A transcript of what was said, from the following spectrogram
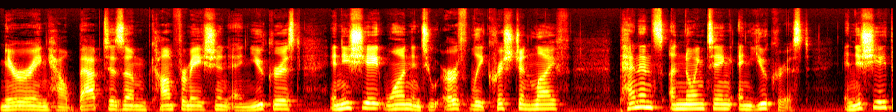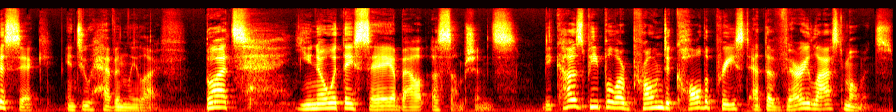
mirroring how baptism, confirmation, and Eucharist initiate one into earthly Christian life, penance, anointing, and Eucharist initiate the sick into heavenly life. But you know what they say about assumptions. Because people are prone to call the priest at the very last moment,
